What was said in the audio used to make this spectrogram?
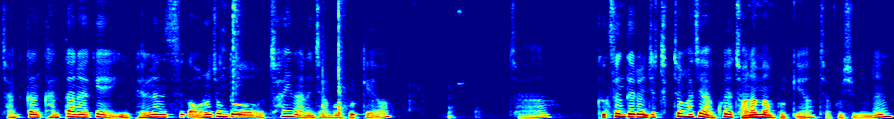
잠깐 간단하게 이 밸런스가 어느 정도 차이 나는지 한번 볼게요. 자 극성대로 이제 측정하지 않고요. 전압만 볼게요. 자, 보시면은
